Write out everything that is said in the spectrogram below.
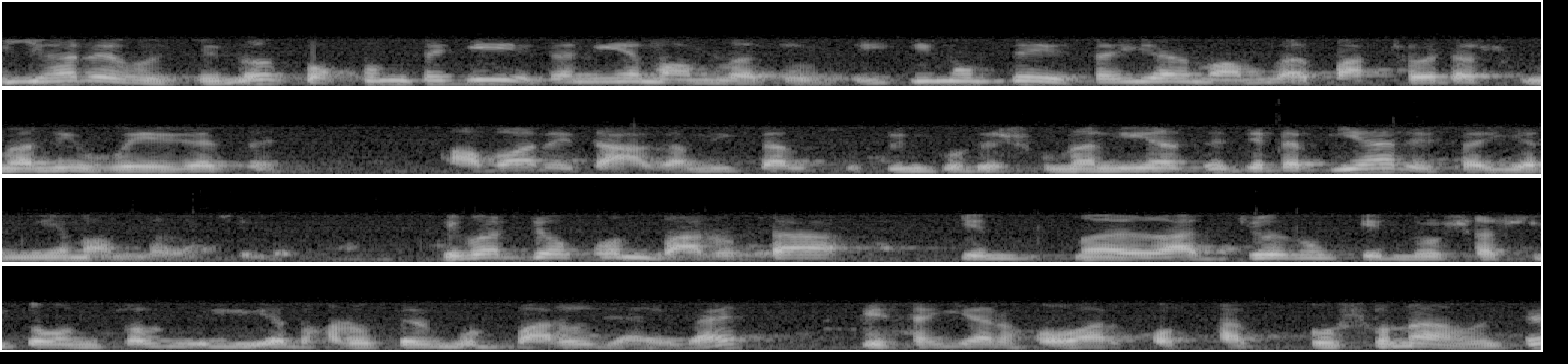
বিহারে হয়েছিল, তখন থেকেই এটা নিয়ে মামলা চলছে। ইতিমধ্যে এসআইআর মামলার পাঁচ ছয়টা শুনানি হয়ে গেছে। আবার এটা আগামীকাল সুপ্রিম কোর্টে শুনানি আছে, যেটা বিহার এসআইআর নিয়ে মামলা হয়েছিল এবার যখন বারোটা রাজ্য এবং কেন্দ্রশাসিত অঞ্চল মিলিয়ে ভারতের মোট বারো জায়গায় এসআইআর হওয়ার কথা ঘোষণা হয়েছে,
